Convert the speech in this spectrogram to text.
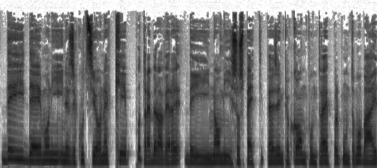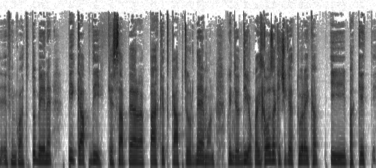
dei demoni in esecuzione che potrebbero avere dei nomi sospetti, per esempio com.apple.mobile e fin qua tutto bene, PickUpD che sta per Packet Capture Demon, quindi oddio, qualcosa che ci cattura i, cap- i pacchetti.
